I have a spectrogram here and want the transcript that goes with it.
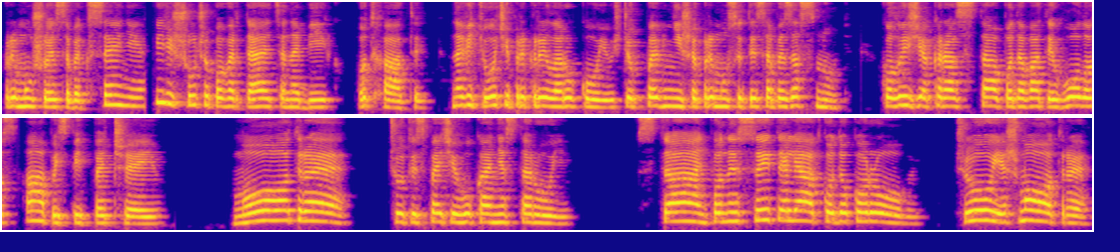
примушує себе Ксенія і рішуче повертається на бік, от хати, навіть очі прикрила рукою, щоб певніше примусити себе заснуть, коли ж якраз став подавати голос апис під печею. Мотре, чути з печі гукання старої. Встань, понеси телятко до корови. Чуєш, Мотре?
